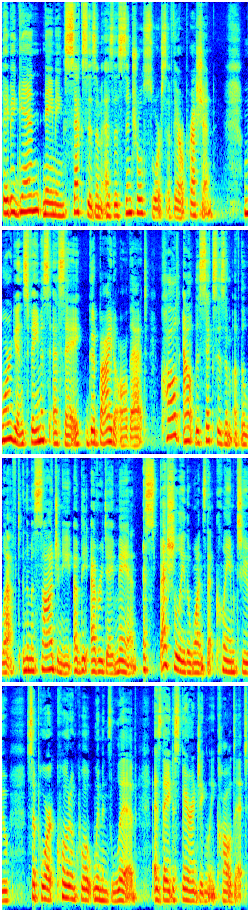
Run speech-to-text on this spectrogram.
they began naming sexism as the central source of their oppression. Morgan's famous essay, Goodbye to All That, called out the sexism of the left and the misogyny of the everyday man, especially the ones that claim to support quote unquote women's lib, as they disparagingly called it,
